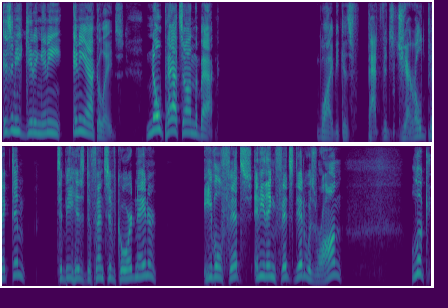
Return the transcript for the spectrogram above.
isn't he getting any any accolades? No pats on the back. Why? Because Pat Fitzgerald picked him to be his defensive coordinator? Evil Fitz, anything Fitz did was wrong. Look,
